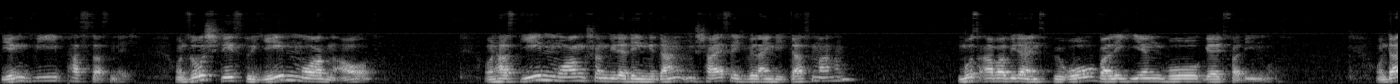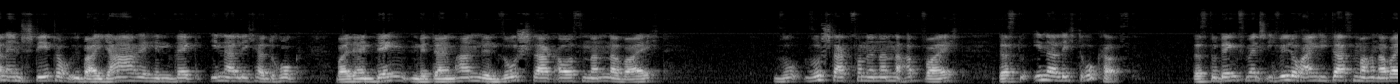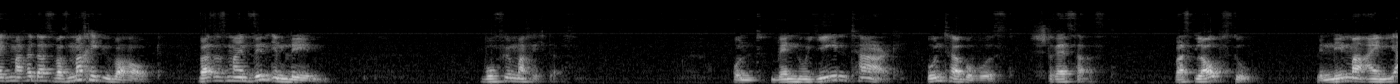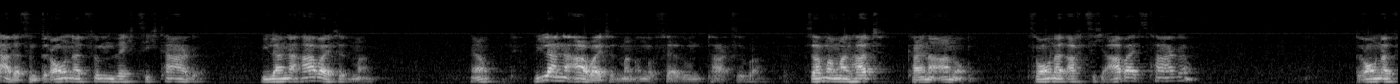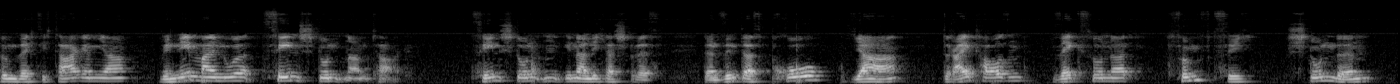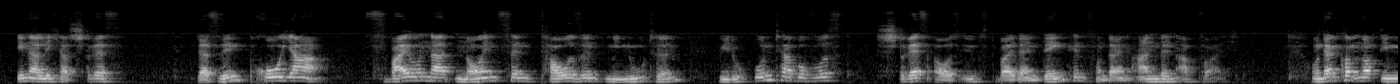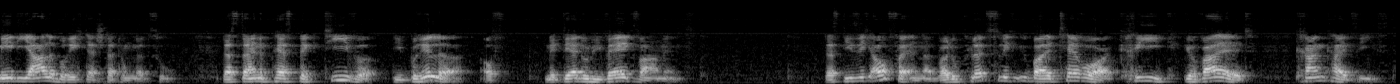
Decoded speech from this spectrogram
Irgendwie passt das nicht. Und so stehst du jeden Morgen auf und hast jeden Morgen schon wieder den Gedanken, scheiße, ich will eigentlich das machen, muss aber wieder ins Büro, weil ich irgendwo Geld verdienen muss. Und dann entsteht doch über Jahre hinweg innerlicher Druck, weil dein Denken mit deinem Handeln so stark auseinanderweicht, so, so stark voneinander abweicht, dass du innerlich Druck hast. Dass du denkst, Mensch, ich will doch eigentlich das machen, aber ich mache das. Was mache ich überhaupt? Was ist mein Sinn im Leben? Wofür mache ich das? Und wenn du jeden Tag unterbewusst Stress hast, was glaubst du? Wir nehmen mal ein Jahr, das sind 365 Tage. Wie lange arbeitet man? Ja? Wie lange arbeitet man ungefähr so tagsüber? Sag mal, man hat, keine Ahnung, 280 Arbeitstage, 365 Tage im Jahr. Wir nehmen mal nur 10 Stunden am Tag. 10 Stunden innerlicher Stress. Dann sind das pro Jahr 3650 Stunden innerlicher Stress. Das sind pro Jahr 219.000 Minuten, wie du unterbewusst Stress ausübst, weil dein Denken von deinem Handeln abweicht. Und dann kommt noch die mediale Berichterstattung dazu, dass deine Perspektive, die Brille, auf, mit der du die Welt wahrnimmst, dass die sich auch verändert, weil du plötzlich überall Terror, Krieg, Gewalt, Krankheit siehst.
